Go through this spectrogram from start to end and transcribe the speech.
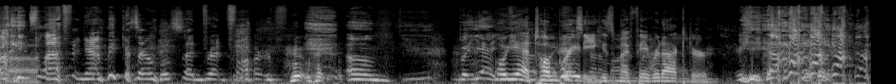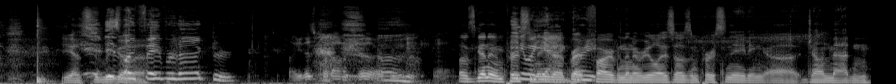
Ryan's laughing at me because I almost said Brett Favre. um, but yeah. Oh, yeah, got, Tom like, Brady. He's my favorite actor. yeah, yeah. So he's my gotta- favorite actor. Well, he does put on a show every week. Yeah. I was gonna impersonate yeah, uh, Brett great. Favre, and then I realized I was impersonating uh, John Madden,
